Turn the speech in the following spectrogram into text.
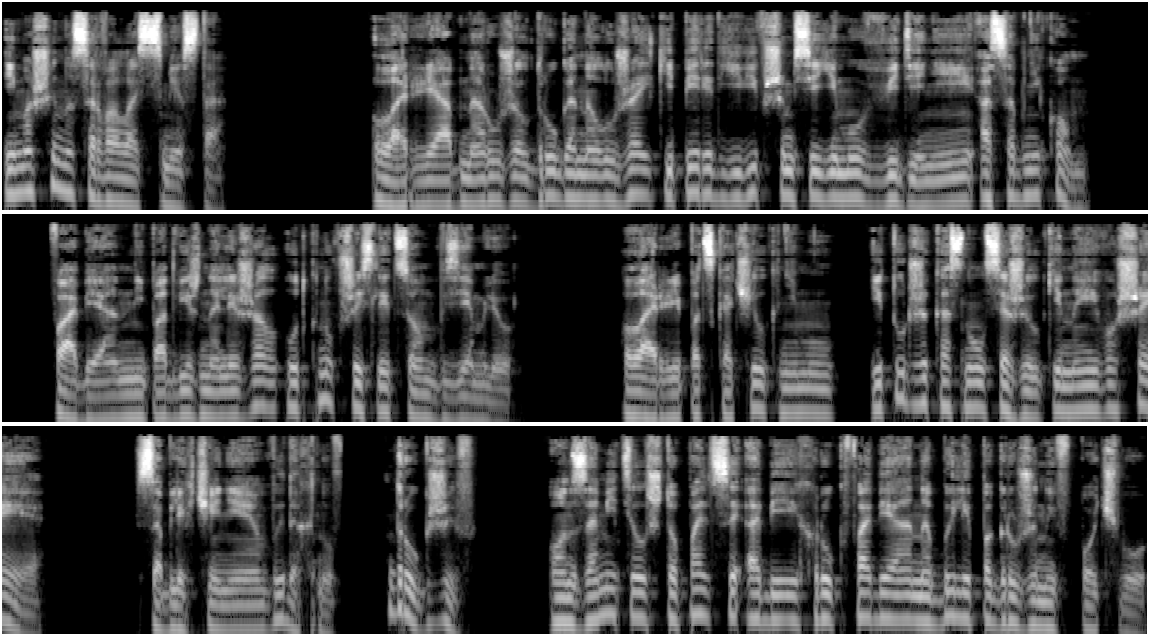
и машина сорвалась с места. Ларри обнаружил друга на лужайке перед явившимся ему в видении особняком. Фабиан неподвижно лежал, уткнувшись лицом в землю. Ларри подскочил к нему и тут же коснулся жилки на его шее, с облегчением выдохнув, друг жив. Он заметил, что пальцы обеих рук Фабиана были погружены в почву.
